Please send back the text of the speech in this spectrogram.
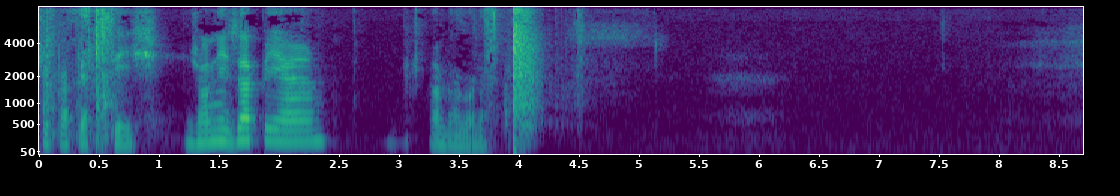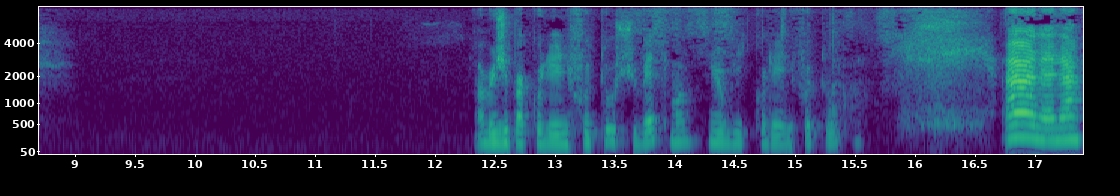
J'ai pas percé. J'en ai zappé un. Ah ben voilà. Ah mais j'ai pas collé les photos, je suis bête moi. J'ai oublié de coller les photos. Ah là là,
